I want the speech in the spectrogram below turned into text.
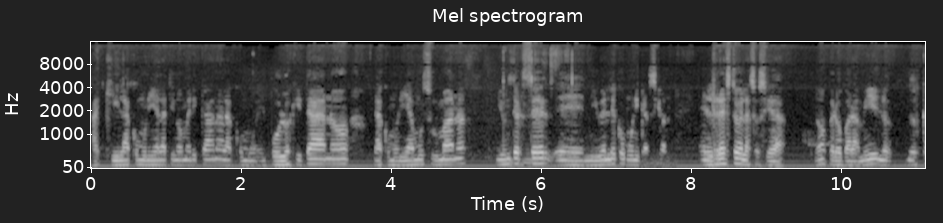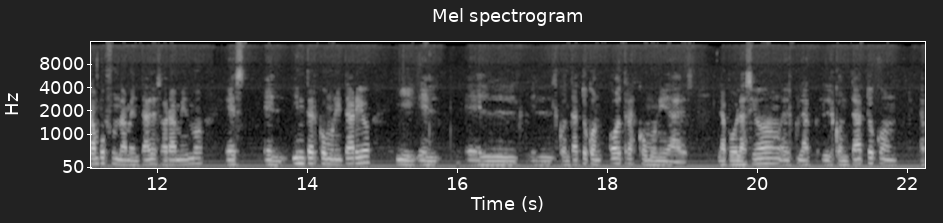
aquí la comunidad latinoamericana, la, el pueblo gitano, la comunidad musulmana, y un tercer eh, nivel de comunicación, el resto de la sociedad. ¿no? Pero para mí los campos fundamentales ahora mismo es el intercomunitario y el, el, contacto con otras comunidades. La población, el, contacto con la,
